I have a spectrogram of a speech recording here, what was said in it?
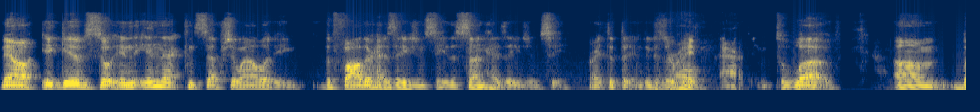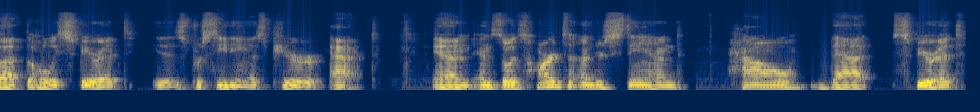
Now, it gives so in in that conceptuality, the Father has agency, the Son has agency, right? That they, because they're right. both acting to love, um, but the Holy Spirit is proceeding as pure act, and and so it's hard to understand how that Spirit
